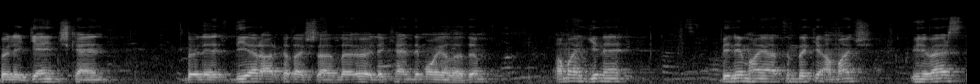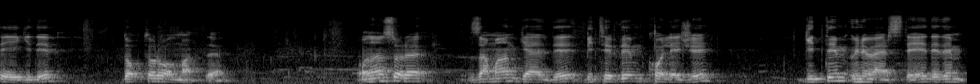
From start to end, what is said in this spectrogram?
böyle gençken böyle diğer arkadaşlarla öyle kendimi oyaladım. Ama yine benim hayatımdaki amaç üniversiteye gidip doktor olmaktı. Ondan sonra zaman geldi, bitirdim koleji. Gittim üniversiteye dedim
